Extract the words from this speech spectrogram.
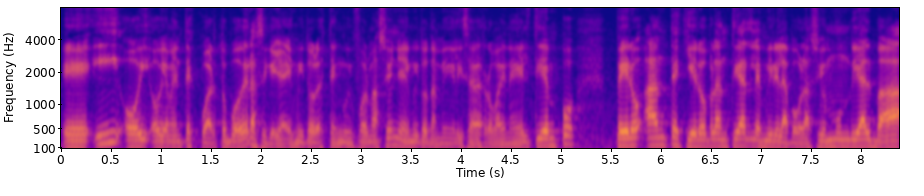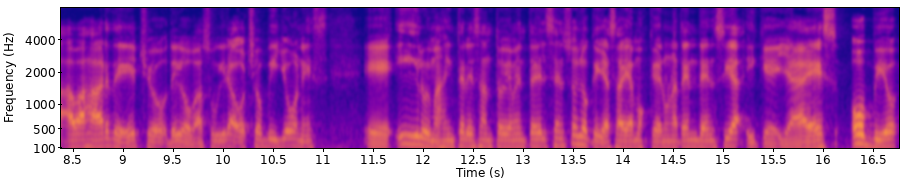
Eh, y hoy, obviamente, es cuarto poder, así que ya mismito les tengo información, ya mismito también Elizabeth Robaina en el tiempo. Pero antes quiero plantearles, mire, la población mundial va a bajar, de hecho, digo, va a subir a 8 billones. Eh, y lo más interesante, obviamente, del censo es lo que ya sabíamos que era una tendencia y que ya es obvio.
